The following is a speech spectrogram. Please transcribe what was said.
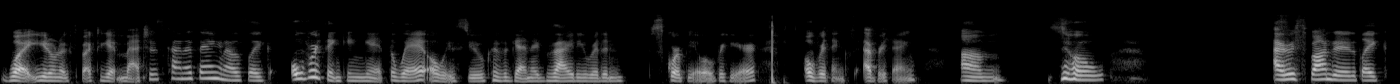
what, you don't expect to get matches kind of thing? And I was like, overthinking it the way I always do. Cause again, anxiety ridden Scorpio over here overthinks everything. Um, so I responded like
